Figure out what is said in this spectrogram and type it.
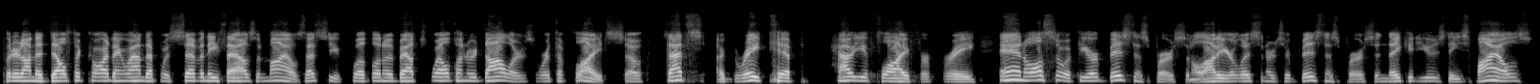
put it on the Delta card, and I wound up with 70,000 miles. That's the equivalent of about $1,200 worth of flights. So that's a great tip how you fly for free. And also, if you're a business person, a lot of your listeners are business person, they could use these miles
